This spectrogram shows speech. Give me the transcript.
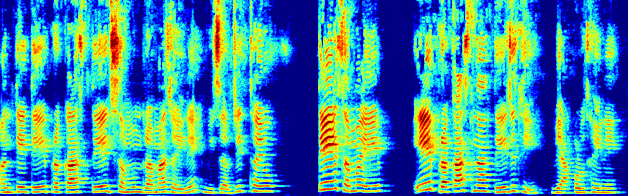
અંતે તે પ્રકાશ તે જ સમુદ્રમાં જઈને વિસર્જિત થયો. તે સમયે એ પ્રકાશના તેજથી વ્યાકુળ થઈને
